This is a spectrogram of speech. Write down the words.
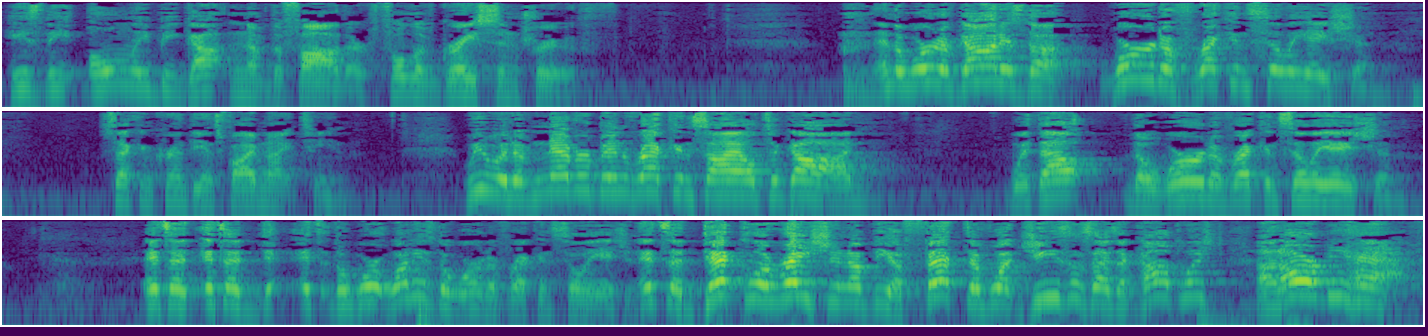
he's the only begotten of the Father, full of grace and truth. And the Word of God is the Word of reconciliation. 2 Corinthians 5.19. We would have never been reconciled to God without the word of reconciliation. It's a, it's a, it's the word, what is the word of reconciliation? It's a declaration of the effect of what Jesus has accomplished on our behalf.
